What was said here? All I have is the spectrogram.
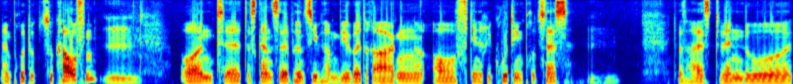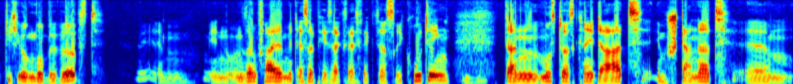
ein Produkt zu kaufen. Mhm. Und äh, das ganze Prinzip haben wir übertragen auf den Recruiting-Prozess. Mhm. Das heißt, wenn du dich irgendwo bewirbst, im, in unserem Fall mit SAP SuccessFactors Recruiting, mhm. dann musst du als Kandidat im Standard ähm,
